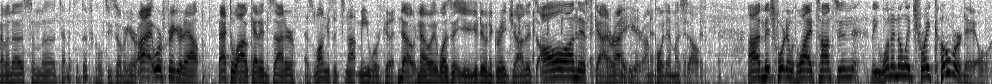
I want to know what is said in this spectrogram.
Having uh, some uh, technical difficulties over here. All right, we're figured out. Back to Wildcat Insider. As long as it's not me, we're good. No, no, it wasn't you. You're doing a great job. It's all on this guy right here. I'm pointing at myself. Uh, Mitch Fortner with Wyatt Thompson. The one and only Troy Coverdale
